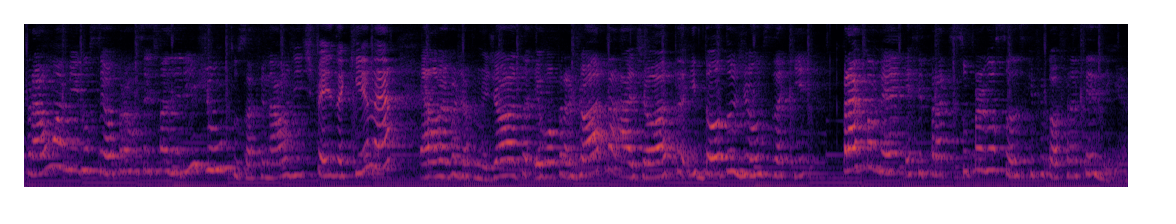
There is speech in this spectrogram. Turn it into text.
para um amigo seu para vocês fazerem juntos. Afinal, a gente fez aqui, né? Ela vai para JMJ, eu vou para JAJ e todos juntos aqui para comer esse prato super gostoso que ficou francesinha.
